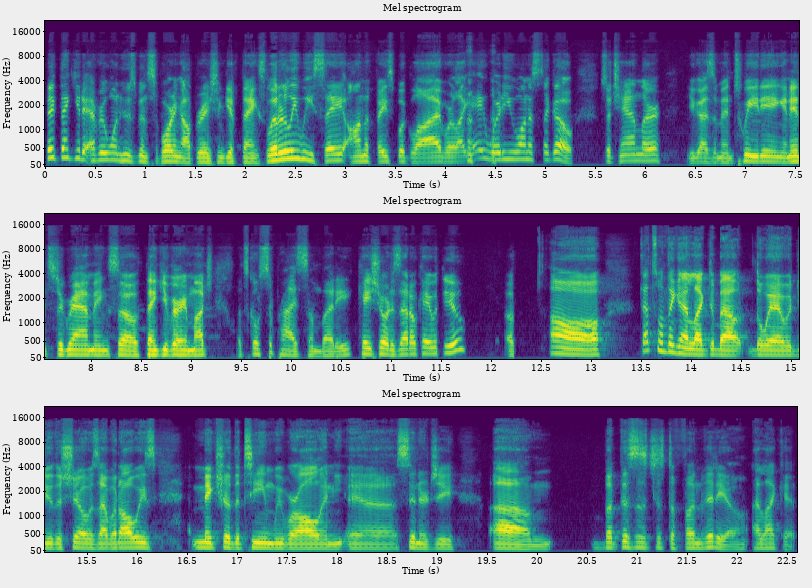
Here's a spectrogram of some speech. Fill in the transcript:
Big thank you to everyone who's been supporting Operation Give Thanks. Literally, we say on the Facebook Live, we're like, hey, where do you want us to go? So, Chandler, you guys have been tweeting and Instagramming. So, thank you very much. Let's go surprise somebody. K Short, is that okay with you? Oh, that's one thing I liked about the way I would do the show is I would always make sure the team we were all in uh, synergy. Um, but this is just a fun video. I like it.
